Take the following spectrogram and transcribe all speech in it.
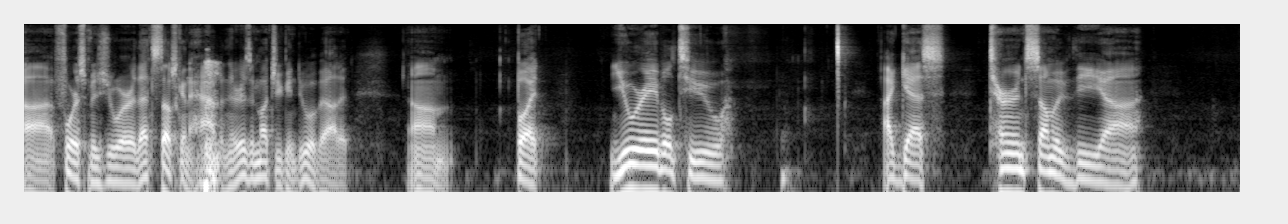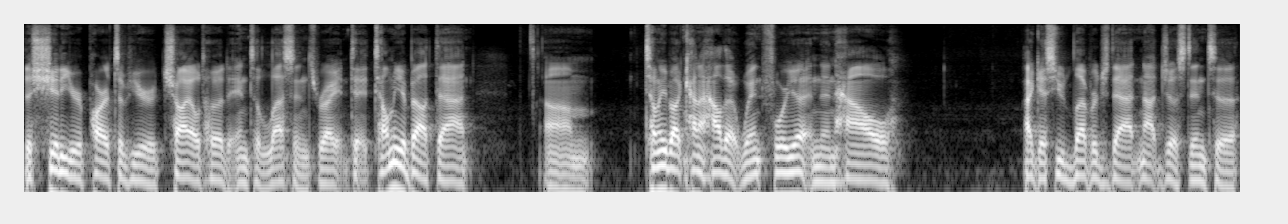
uh, force majeure, that stuff's going to happen. There isn't much you can do about it. Um, but you were able to, I guess, turn some of the uh, the shittier parts of your childhood into lessons, right? T- tell me about that. Um, tell me about kind of how that went for you, and then how I guess you leveraged that not just into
